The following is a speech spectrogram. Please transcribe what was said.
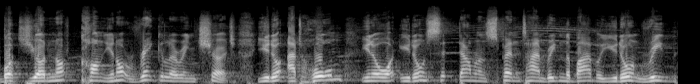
but you're not con- you're not regular in church? You don't at home. You know what? You don't sit down and spend time reading the Bible. You don't read.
